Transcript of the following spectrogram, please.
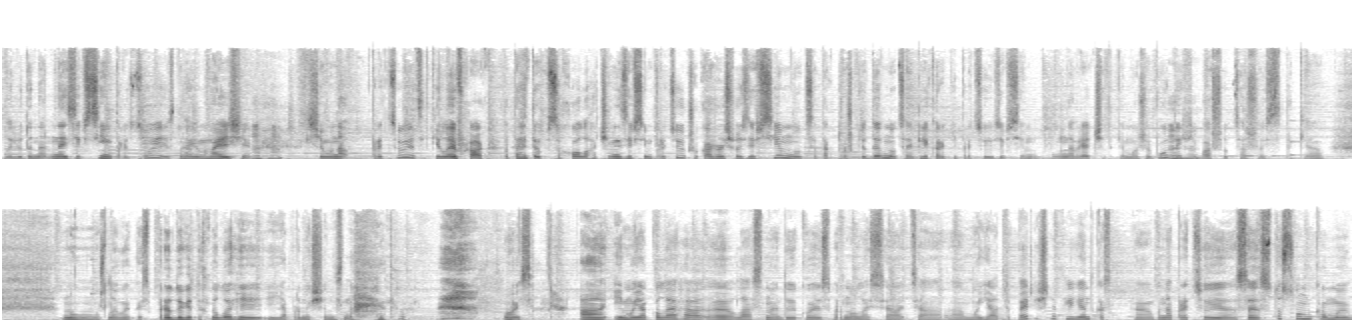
коли людина не зі всім працює і знає так. межі, uh-huh. що вона працює, це такий лайфхак. Питайте у психолога, чи він зі всім працює. Якщо каже, що зі всім, ну це так трошки дивно. Це як лікар, який працює зі всім. Навряд чи таке може бути, хіба що це щось таке ну, можливо, якась передові технології, і я про них ще не знаю. Ось. А, І моя колега, е, власне, до якої звернулася ця е, моя теперішня клієнтка, е, вона працює з стосунками.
